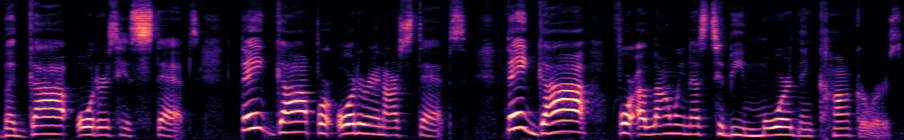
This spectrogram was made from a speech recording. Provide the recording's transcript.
but God orders his steps. Thank God for ordering our steps. Thank God for allowing us to be more than conquerors.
